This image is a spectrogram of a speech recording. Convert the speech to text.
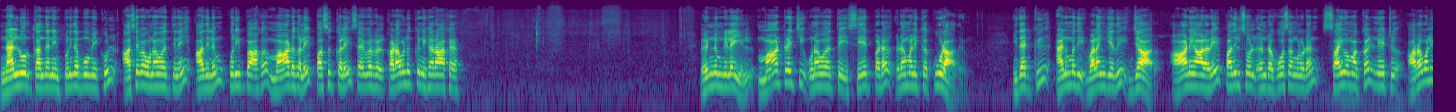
நல்லூர் கந்தனின் புனித பூமிக்குள் அசைவ உணவகத்தினை அதிலும் குறிப்பாக மாடுகளை பசுக்களை சைவர்கள் கடவுளுக்கு நிகராக எண்ணும் நிலையில் மாற்றச்சி உணவகத்தை செயற்பட இடமளிக்கக்கூடாது இதற்கு அனுமதி வழங்கியது ஜார். ஆணையாளரே பதில் சொல் என்ற கோஷங்களுடன் சைவ மக்கள் நேற்று அறவழி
